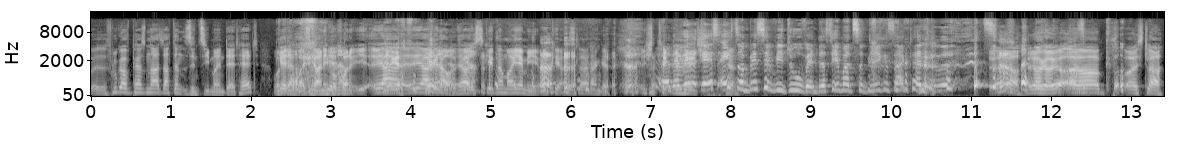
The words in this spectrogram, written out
äh, Flughafenpersonal sagt dann, sind Sie mein Deadhead? Und Genau. er weiß gar nicht, Genau. wovon. Ja, ja, ja, genau. Ja, es geht nach Miami. Okay, alles klar, danke. Ich Ja, der, wär, der ist echt so ein bisschen wie du, wenn das jemand zu dir gesagt hätte. Ja, ja, ja, ja, äh, pf, alles klar.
